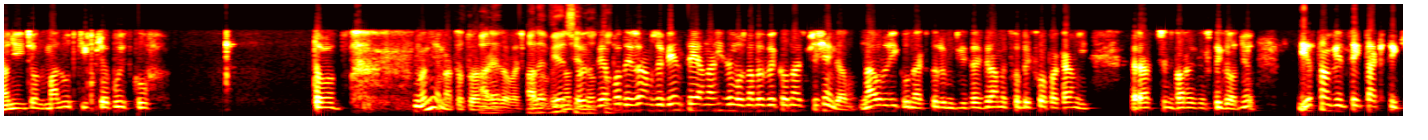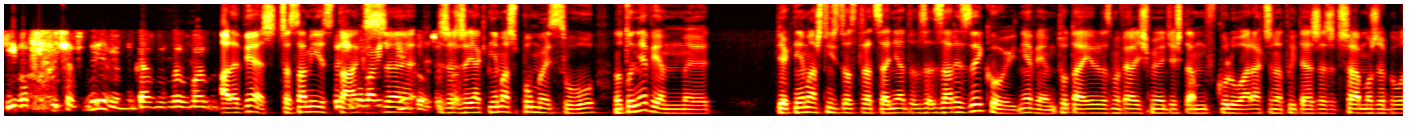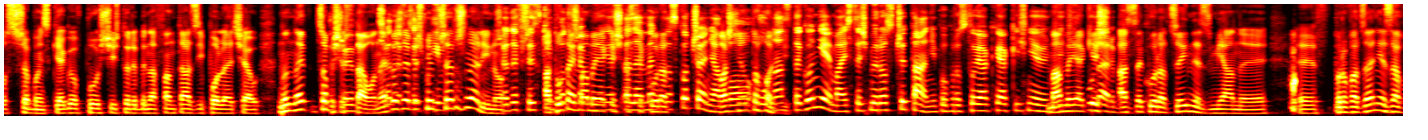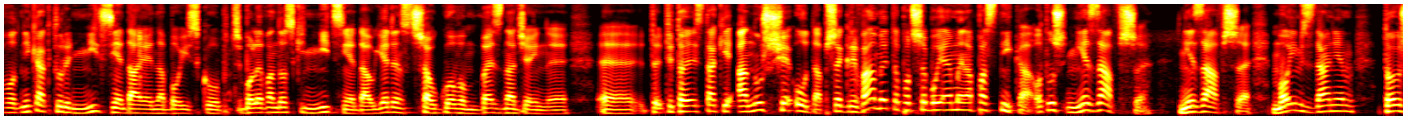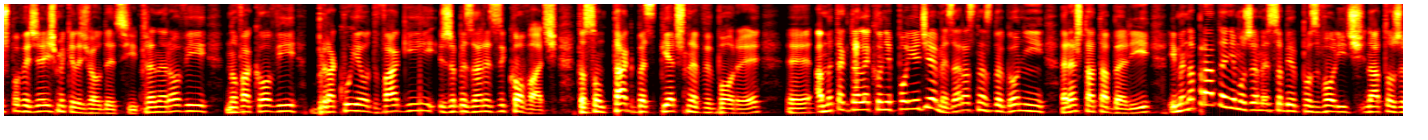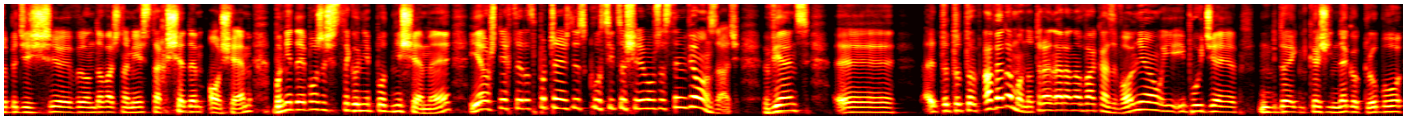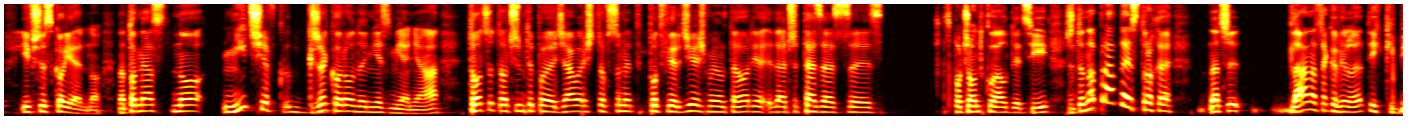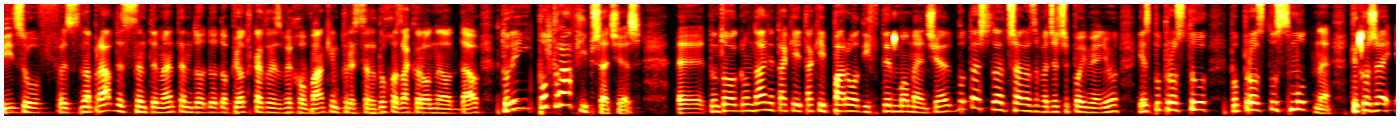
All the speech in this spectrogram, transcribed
no nie licząc malutkich przebłysków to no nie ma co tu analizować. Ale, ale wiecie, no no to... ja podejrzewam, że więcej analizy można by wykonać, przysięgam, na Orliku, na którym gramy sobie z chłopakami raz czy dwa razy w tygodniu. Jest tam więcej taktyki, bo chociaż nie wiem, każdy nas ma... Ale wiesz, czasami jest tak, że, że, że jak nie masz pomysłu, no to nie wiem, y, jak nie masz nic do stracenia, to zaryzykuj. Nie wiem, tutaj rozmawialiśmy gdzieś tam w kuluarach czy na Twitterze, że trzeba może było Strzebońskiego wpuścić, który by na fantazji poleciał. No co by się znaczy, stało? Najwyżej byśmy przerżnęli. No. Przede wszystkim A tutaj mamy jakieś element asekurat... zaskoczenia, Właśnie bo u nas tego nie ma. Jesteśmy rozczytani po prostu jak jakiś, nie wiem, Mamy jakieś asekuracyjne zmiany, e, wprowadzenie zawodnika, który nic nie daje na boisku, bo Lewandowski nic nie dał, jeden strzał głową beznadziejny. E, to, to jest takie, a nuż się uda. Przegrywamy, to potrzebujemy napastnika. Otóż nie zawsze. Nie zawsze. Moim zdaniem, to już powiedzieliśmy kiedyś w audycji, trenerowi Nowakowi brakuje odwagi, żeby zaryzykować. To są tak bezpieczne wybory, y, a my tak daleko nie pojedziemy. Zaraz nas dogoni reszta tabeli i my naprawdę nie możemy sobie pozwolić na to, żeby gdzieś y, wylądować na miejscach 7-8, bo nie daj Boże się z tego nie podniesiemy. Ja już nie chcę rozpoczynać dyskusji, co się może z tym wiązać. Więc... Yy, to, to, to, a wiadomo, no trenera Nowaka zwolnią i, i pójdzie do jakiegoś innego klubu i wszystko jedno. Natomiast no nic się w grze korony nie zmienia. To, co, to, o czym ty powiedziałeś, to w sumie potwierdziłeś moją teorię, znaczy tezę z, z z początku audycji, że to naprawdę jest trochę, znaczy dla nas jako wieloletnich kibiców, z, naprawdę z sentymentem do, do, do Piotrka, który jest wychowankiem, który serducho za koronę oddał, który potrafi przecież. E, no to oglądanie takiej, takiej parodii w tym momencie, bo też trzeba nazywać rzeczy po imieniu, jest po prostu, po prostu smutne. Tylko, że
